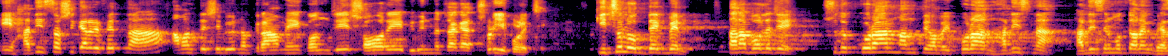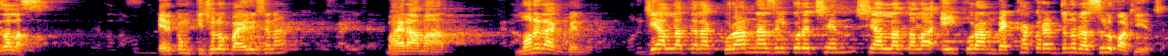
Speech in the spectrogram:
এই হাদিস অস্বীকারের ফেতনা আমাদের দেশে বিভিন্ন গ্রামে গঞ্জে শহরে বিভিন্ন জায়গায় ছড়িয়ে পড়েছে কিছু লোক দেখবেন তারা বলে যে শুধু কোরআন মানতে হবে কোরআন হাদিস না হাদিসের মধ্যে অনেক ভেজাল আছে এরকম কিছু লোক বাইরে না ভাইরা আমার মনে রাখবেন যে আল্লাহ তালা কোরআন নাজিল করেছেন সে আল্লাহ তালা এই কোরআন ব্যাখ্যা করার জন্য রাসুলও পাঠিয়েছেন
